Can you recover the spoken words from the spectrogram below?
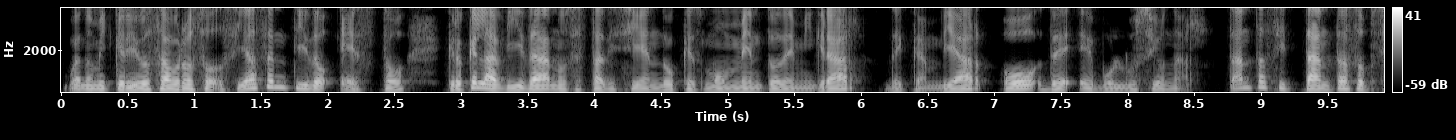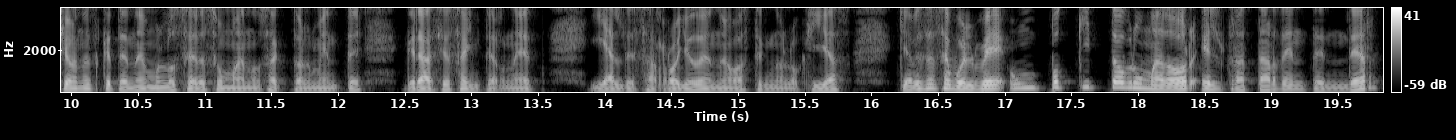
Bueno, mi querido sabroso, si has sentido esto, creo que la vida nos está diciendo que es momento de emigrar, de cambiar o de evolucionar tantas y tantas opciones que tenemos los seres humanos actualmente gracias a Internet y al desarrollo de nuevas tecnologías, que a veces se vuelve un poquito abrumador el tratar de entender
